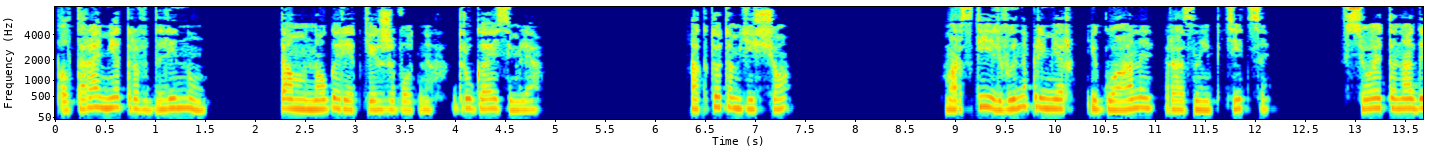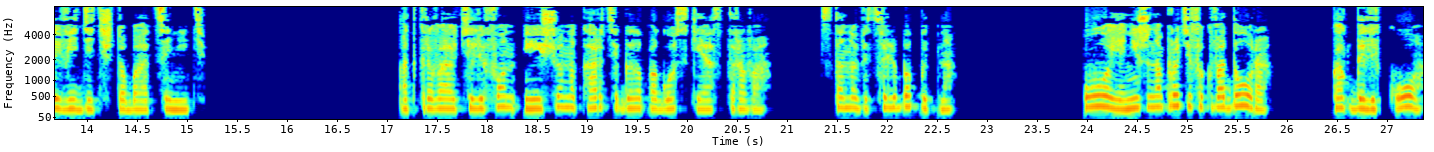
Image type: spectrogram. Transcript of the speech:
Полтора метра в длину, Там много редких животных, другая земля. А кто там еще? Морские львы, например, игуаны, разные птицы. Все это надо видеть, чтобы оценить. Открываю телефон и ищу на карте Галапагосские острова. Становится любопытно. Ой, они же напротив Эквадора. Как далеко.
